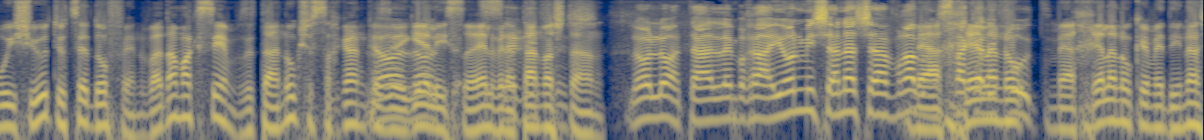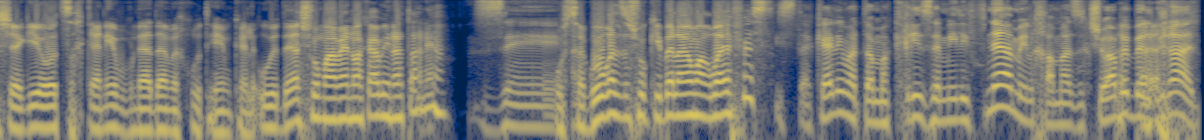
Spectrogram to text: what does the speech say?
הוא אישיות יוצאת דופן, ואדם מקסים, זה תענוג ששחקן לא, כזה הגיע לא, לישראל ונתן מה. שטען. לא, לא, אתה על רעיון משנה שעברה במשחק אליפות. מאחל לנו כמדינה שיגיעו עוד שחקנים ובני אדם איכותיים כאלה. הוא יודע שהוא מאמן מכבי נתניה? זה... הוא סגור על זה שהוא קיבל היום 4-0? תסתכל אם אתה מקריא, זה מלפני המלחמה, זה כשהוא היה בבלגרד.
